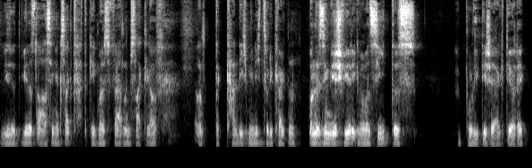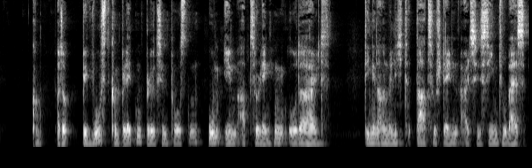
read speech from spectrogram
wie, wie das der Asinger gesagt hat, da geht man das Pferd im Sackel auf. Und da kann ich mich nicht zurückhalten. Und es ist irgendwie schwierig, wenn man sieht, dass politische Akteure also bewusst kompletten Blödsinn posten, um eben abzulenken oder halt Dinge in einem Licht darzustellen, als sie sind, wobei es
